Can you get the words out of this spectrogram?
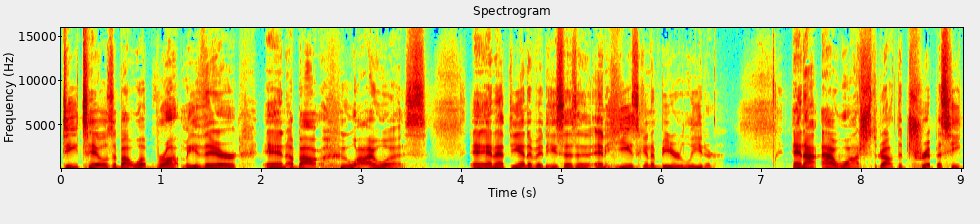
details about what brought me there and about who I was. And at the end of it, he says, and he's going to be your leader. And I, I, watched throughout the trip as he,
